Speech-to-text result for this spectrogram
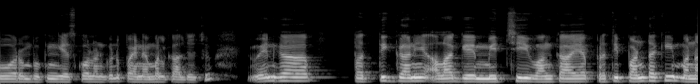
భూవరం బుకింగ్ చేసుకోవాలనుకుంటే పై నెంబర్లు కాల్ చేయొచ్చు. మెయిన్గా పత్తికి కానీ అలాగే మిర్చి వంకాయ ప్రతి పంటకి మన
